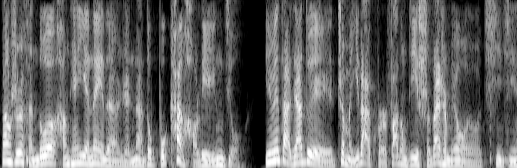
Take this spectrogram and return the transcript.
当时很多航天业内的人呢都不看好猎鹰九，因为大家对这么一大捆发动机实在是没有信心。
